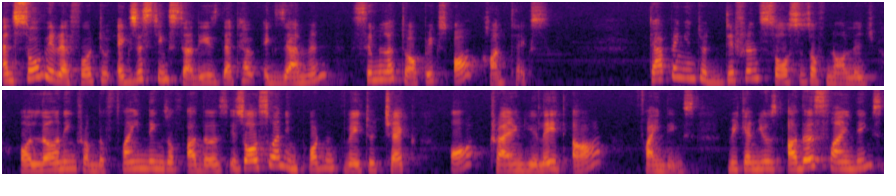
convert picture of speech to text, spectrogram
And so we refer to existing studies that have examined similar topics or contexts. Tapping into different sources of knowledge or learning from the findings of others is also an important way to check or triangulate our findings. We can use others' findings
